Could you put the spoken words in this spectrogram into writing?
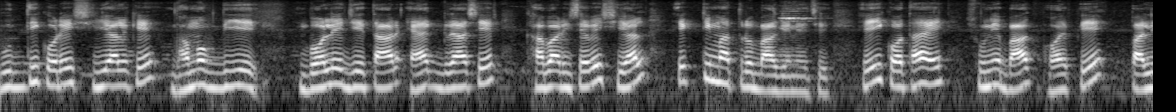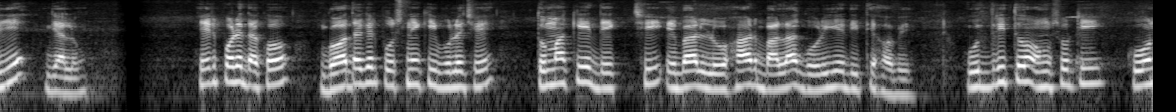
বুদ্ধি করে শিয়ালকে ধমক দিয়ে বলে যে তার এক গ্রাসের খাবার হিসেবে শিয়াল একটি মাত্র বাঘ এনেছে। এই কথায় শুনে বাঘ ভয় পেয়ে পালিয়ে গেল। এরপরে দেখো, গদাগের প্রশ্নে কি বলেছে? তোমাকে দেখছি এবার লোহার বালা গড়িয়ে দিতে হবে। উদ্ধৃত অংশটি কোন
